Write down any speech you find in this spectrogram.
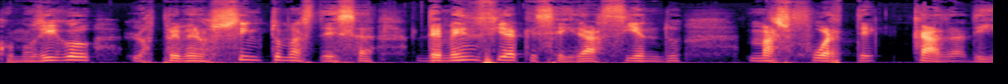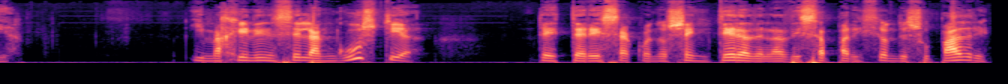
como digo, los primeros síntomas de esa demencia que se irá haciendo más fuerte cada día. Imagínense la angustia de Teresa cuando se entera de la desaparición de su padre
